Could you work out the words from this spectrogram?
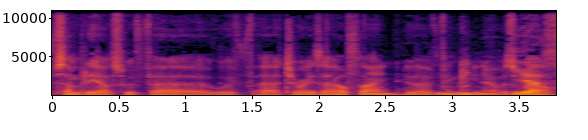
somebody else with uh, with uh, Teresa Elfline, who I think Mhm. you know as Yes. well.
